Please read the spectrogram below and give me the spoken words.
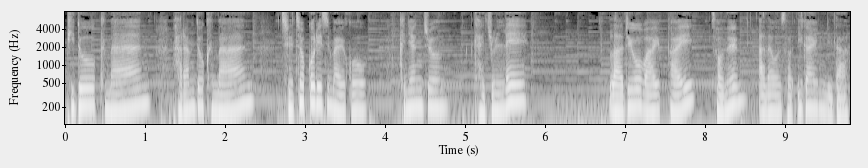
비도 그만, 바람도 그만, 질척거리지 말고, 그냥 좀 가줄래? 라디오 와이파이, 저는 아나운서 이가입니다.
